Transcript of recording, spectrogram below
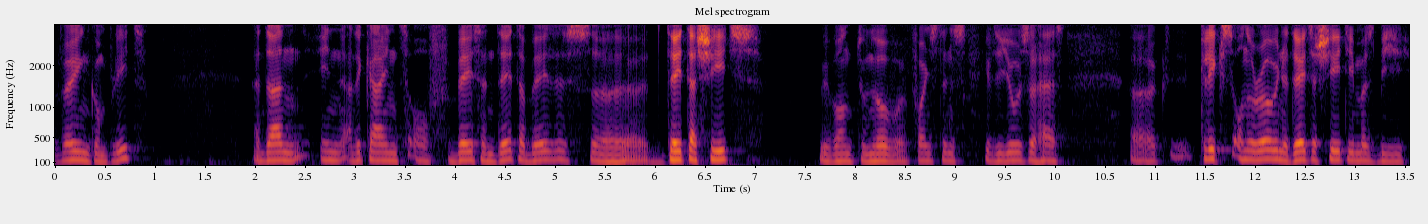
very incomplete. And then in the kind of base and databases, uh, data sheets, we want to know, for instance, if the user has uh, clicks on a row in a data sheet, he must be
